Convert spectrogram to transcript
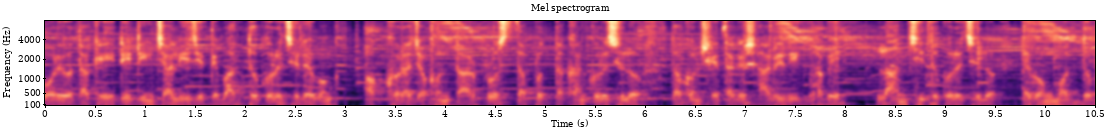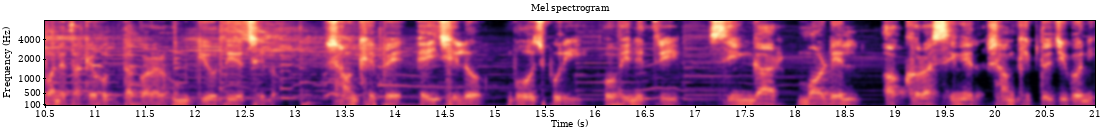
পরেও তাকে ডেটিং চালিয়ে যেতে বাধ্য করেছিল এবং অক্ষরা যখন তার প্রস্তাব প্রত্যাখ্যান করেছিল, তখন সে তাকে শারীরিকভাবে লাঞ্ছিত করেছিল এবং মদ্যপানে তাকে হত্যা করার হুমকিও দিয়েছিল। সংক্ষেপে, এই ছিল ভোজপুরি অভিনেত্রী, সিঙ্গার, মডেল অক্ষরা সিংয়ের সংক্ষিপ্ত জীবনী।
